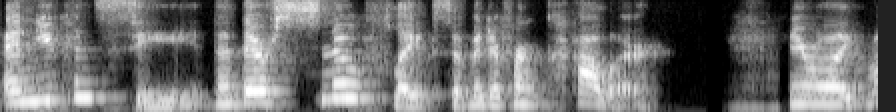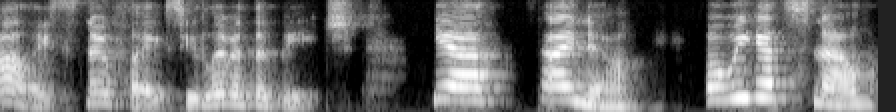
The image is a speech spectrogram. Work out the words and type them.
And you can see that they're snowflakes of a different color. And you were like, Molly, snowflakes, you live at the beach. Yeah, I know, but we get snow.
